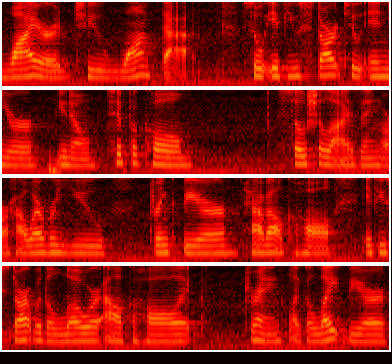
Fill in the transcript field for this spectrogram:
wired to want that. So if you start to, in your, you know, typical socializing or however you drink beer, have alcohol, if you start with a lower alcoholic drink, like a light beer,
